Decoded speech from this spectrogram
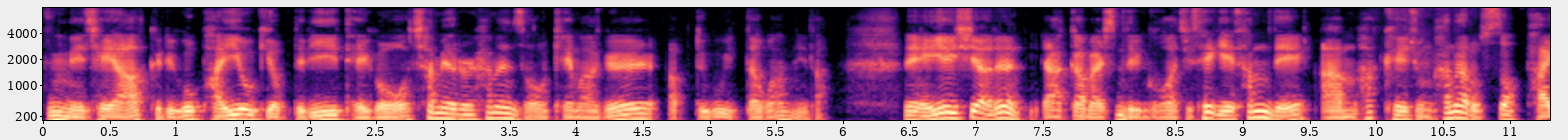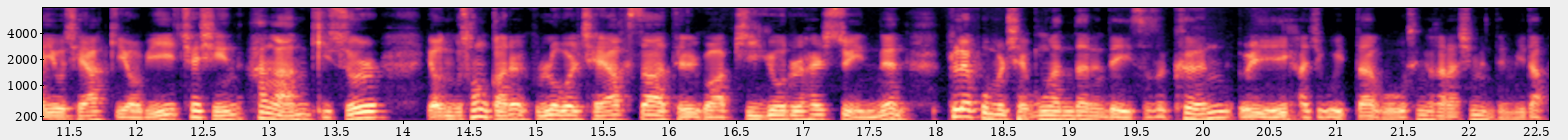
국내 제약 그리고 바이오 기업들이 대거 참여를 하면서 개막을 앞두고 있다고 합니다. 네, AACR은 아까 말씀드린 것 같이 세계 3대 암 학회 중 하나로서 바이오 제약 기업이 최신 항암 기술 연구 성과를 글로벌 제약사들과 비교를 할 수 있는 플랫폼을 제공한다는 데 있어서 큰 의의 가지고 있다고 생각을 하시면 됩니다.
